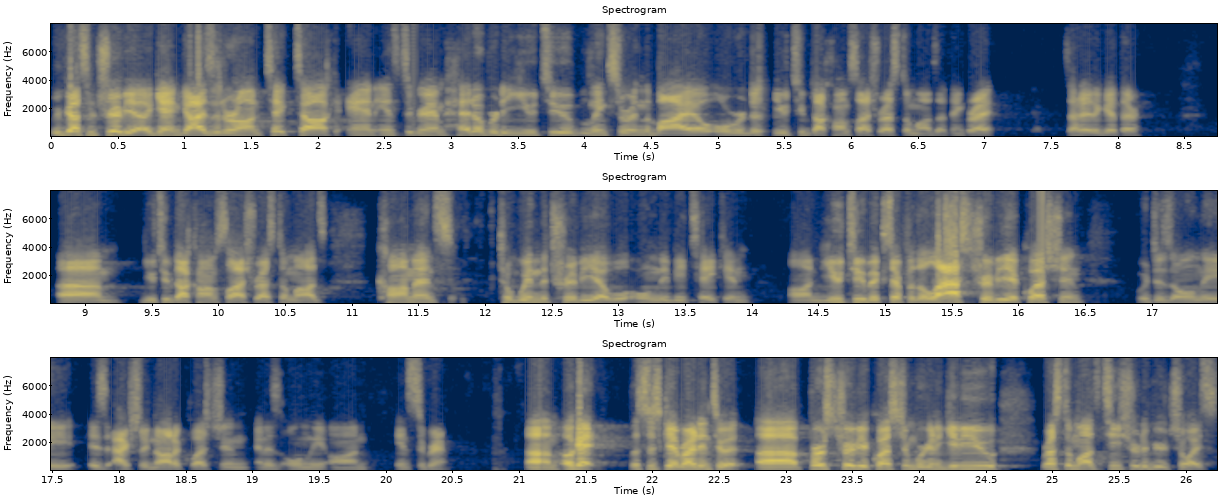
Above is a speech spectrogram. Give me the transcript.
We've got some trivia. Again, guys that are on TikTok and Instagram, head over to YouTube. Links are in the bio over to youtube.com slash restomods, I think, right? Is that how to get there? Um, youtube.com slash restomods. Comments to win the trivia will only be taken on YouTube, except for the last trivia question, which is only is actually not a question and is only on Instagram. Um, okay, let's just get right into it. Uh, first trivia question, we're going to give you Restomods t-shirt of your choice.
